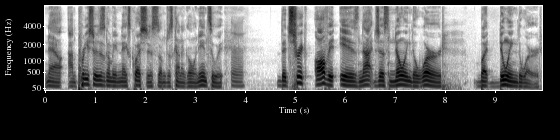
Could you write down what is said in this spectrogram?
now i'm pretty sure this is going to be the next question so i'm just kind of going into it Mm. the trick of it is not just knowing the word but doing the word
